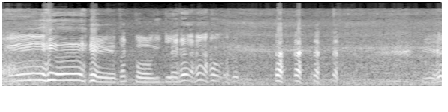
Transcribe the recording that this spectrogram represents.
เอ๊ะ ตะโกกอีกแล้ว เย้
